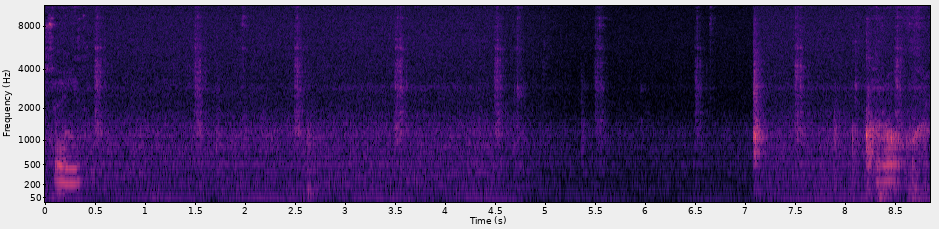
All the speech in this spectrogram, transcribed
Все, ні. Корова.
